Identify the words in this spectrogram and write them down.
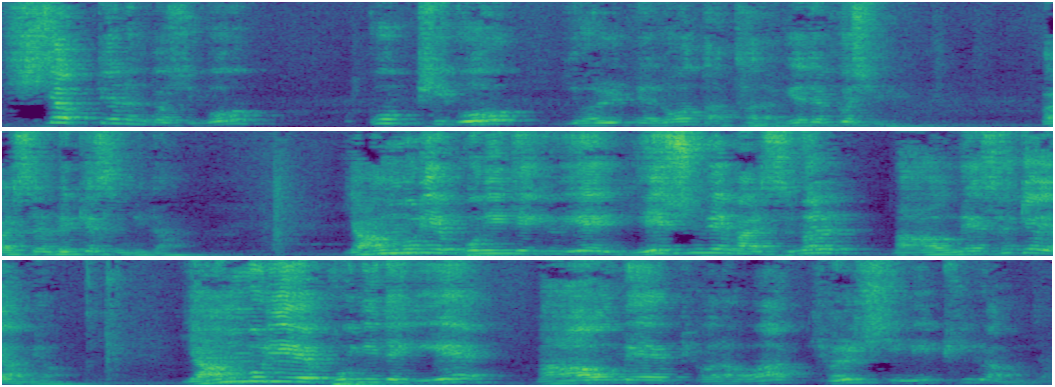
시작되는 것이고 꽃피고 열매로 나타나게 될 것입니다. 말씀을 맺겠습니다. 양무리의 본이 되기 위해 예수님의 말씀을 마음에 새겨야 하며 양무리의 본이 되기 위해 마음의 변화와 결심이 필요합니다.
